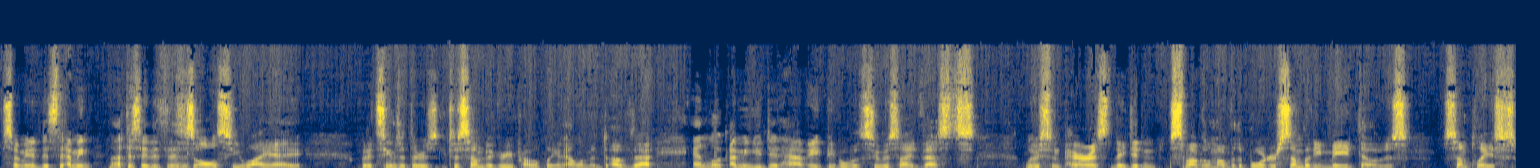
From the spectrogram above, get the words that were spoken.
So I mean, this, I mean, not to say that this is all CYA, but it seems that there's to some degree probably an element of that. And look, I mean, you did have eight people with suicide vests loose in Paris. They didn't smuggle them over the border. Somebody made those someplace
